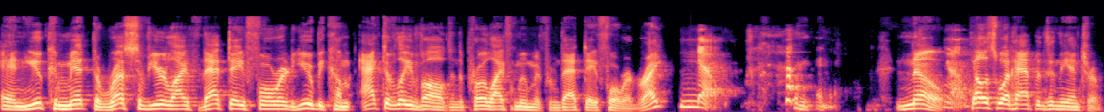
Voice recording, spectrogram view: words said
and you commit the rest of your life that day forward. You become actively involved in the pro life movement from that day forward, right? No. no. no. Tell us what happens in the interim.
